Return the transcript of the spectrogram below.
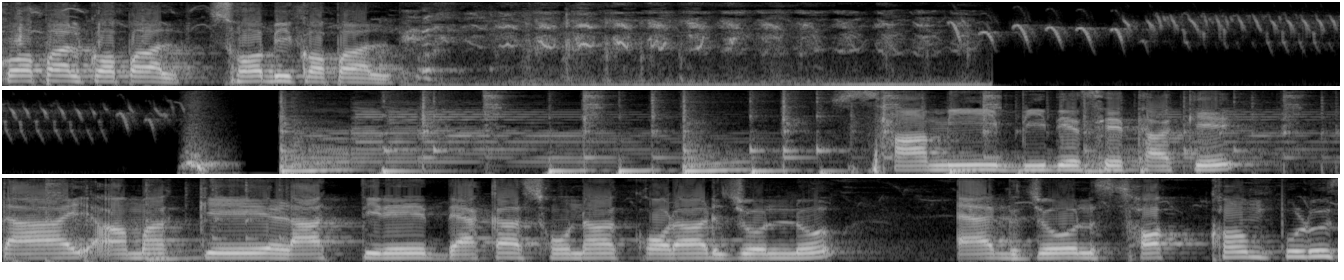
কপাল কপাল সবই কপাল। স্বামী বিদেশে থাকে তাই আমাকে রাত্রিরে দেখাশোনা করার জন্য একজন সক্ষম পুরুষ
